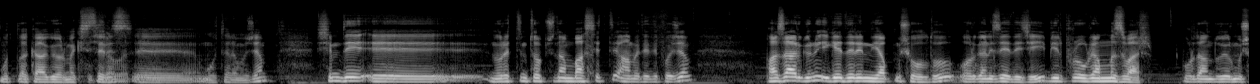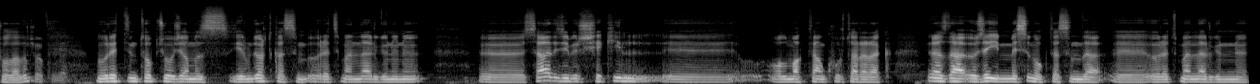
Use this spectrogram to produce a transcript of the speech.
Mutlaka görmek isteriz İnşallah e, muhterem hocam. Şimdi e, Nurettin Topçu'dan bahsetti Ahmet Edip hocam. Pazar günü İGEDER'in yapmış olduğu, organize edeceği bir programımız var. Buradan duyurmuş olalım. Çok güzel. Nurettin Topçu hocamız 24 Kasım Öğretmenler Günü'nü e, sadece bir şekil e, olmaktan kurtararak biraz daha öze inmesi noktasında e, Öğretmenler Günü'nü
